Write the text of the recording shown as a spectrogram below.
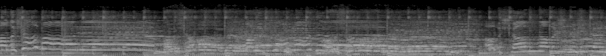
alışamadım. Alışamadım. Alışamadım. Alışamadım. Alışan alışmış ben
